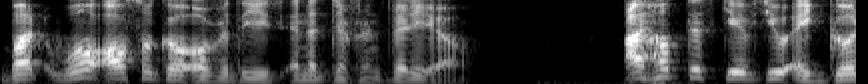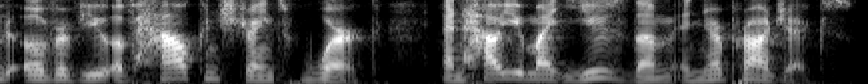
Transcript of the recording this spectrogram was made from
but we'll also go over these in a different video. I hope this gives you a good overview of how constraints work and how you might use them in your projects.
